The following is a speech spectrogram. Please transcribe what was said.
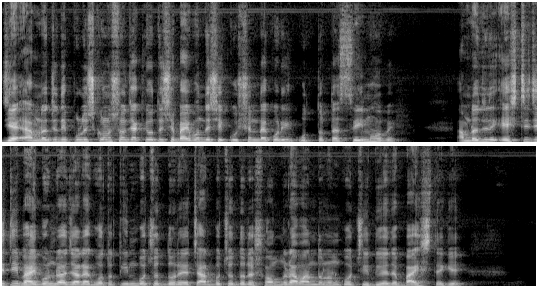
যে আমরা যদি পুলিশ কমিশন চাকরি হতে সে ভাই বোনদের সেই কোশ্চেনটা করি, উত্তরটা সেম হবে। আমরা যদি এসটিজিটি ভাই বোনরা যারা গত তিন বছর ধরে, চার বছর ধরে সংগ্রাম আন্দোলন করছি দুই হাজার বাইশ থেকে,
